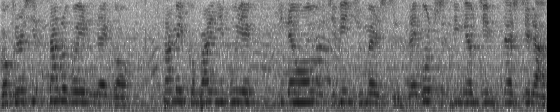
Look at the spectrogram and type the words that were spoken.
W okresie stanu wojennego w samej kopalni Wujek zginęło dziewięciu mężczyzn. Najmłodszy z nich miał 19 lat.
